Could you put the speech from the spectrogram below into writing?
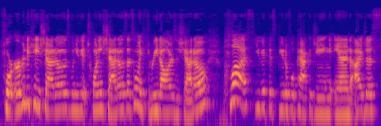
For urban decay shadows when you get 20 shadows that's only three dollars a shadow. Plus you get this beautiful packaging and i just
